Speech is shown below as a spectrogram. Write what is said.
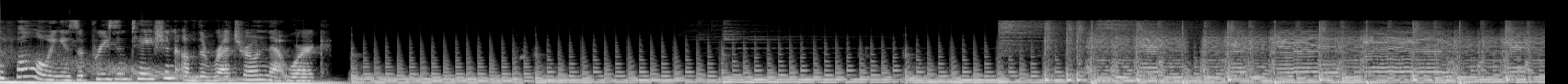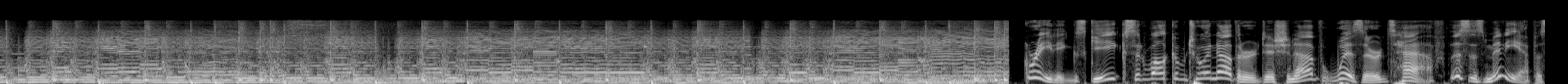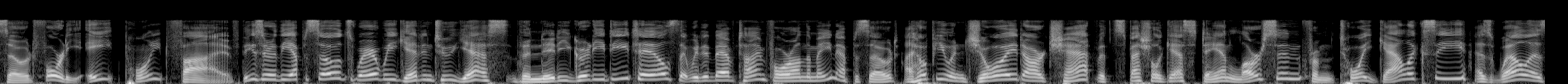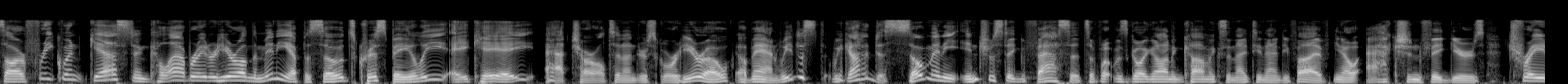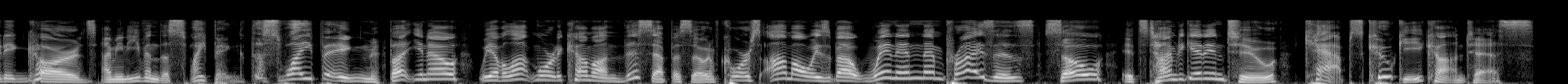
The following is a presentation of the Retro Network. Greetings, geeks, and welcome to another edition of Wizard's Half. This is mini episode 48.5. These are the episodes where we get into, yes, the nitty gritty details that we didn't have time for on the main episode. I hope you enjoyed our chat with special guest Dan Larson from Toy Galaxy, as well as our frequent guest and collaborator here on the mini episodes, Chris Bailey, aka at Charlton underscore hero. Oh man, we just, we got into so many interesting facets of what was going on in comics in 1995. You know, action figures, trading cards. I mean, even the swiping. The swiping! But, you know, we have a lot more to come on this episode. Of course, I'm always about winning them prizes. So, it's time to get into Cap's Kooky Contests.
